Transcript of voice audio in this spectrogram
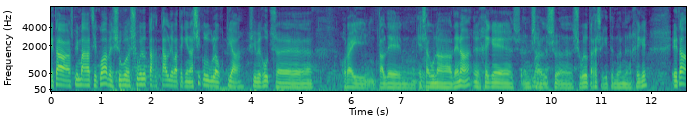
Eta azpin bagatzekoa, suberutak talde batekin hasiko dugula urtia, siberutz, e, orai talde ezaguna dena, jege, suberutak ez egiten duen jege, eta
